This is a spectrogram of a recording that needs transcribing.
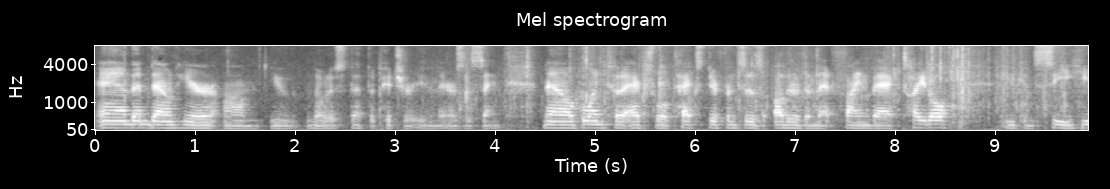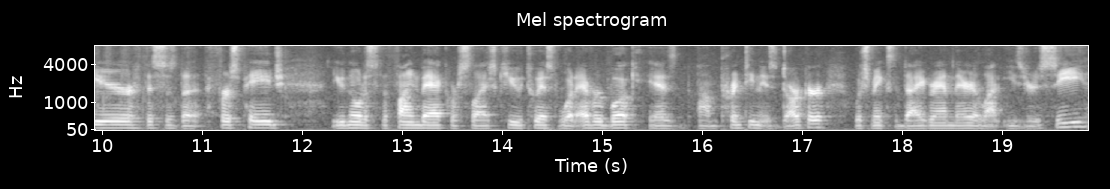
And then down here, um, you notice that the picture even there is the same. Now going to actual text differences other than that Feinbach title, you can see here. This is the first page you notice the Feinbach or slash Q twist whatever book is um, printing is darker which makes the diagram there a lot easier to see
